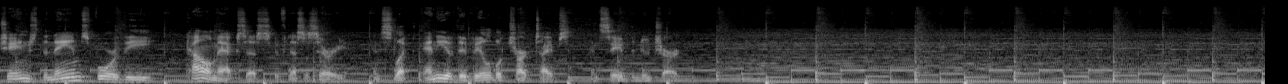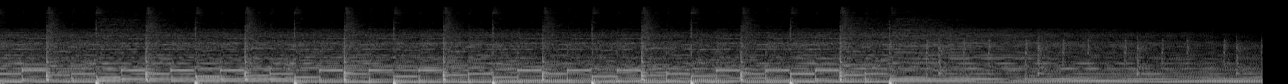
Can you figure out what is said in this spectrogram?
Change the names for the column access if necessary, and select any of the available chart types and save the new chart.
